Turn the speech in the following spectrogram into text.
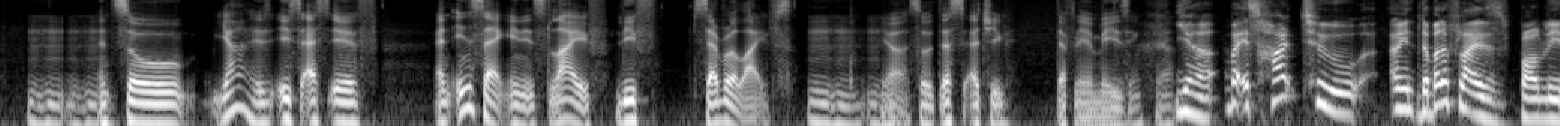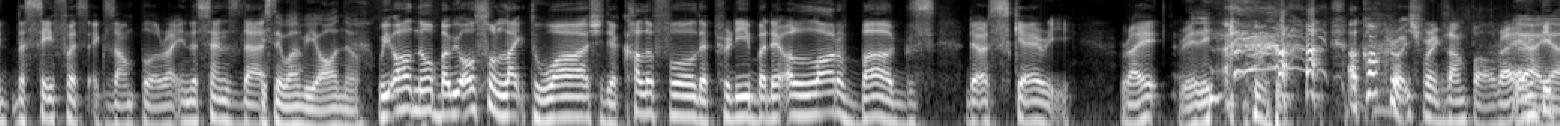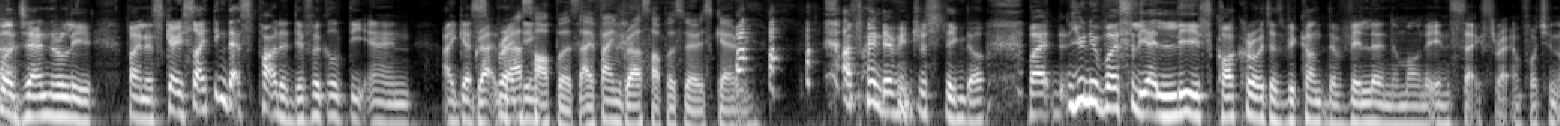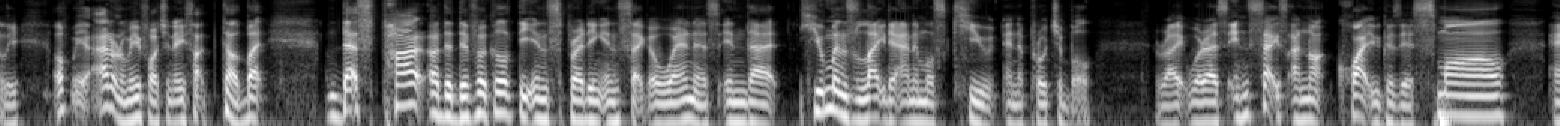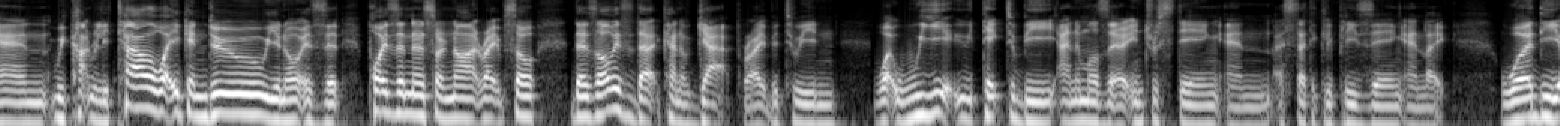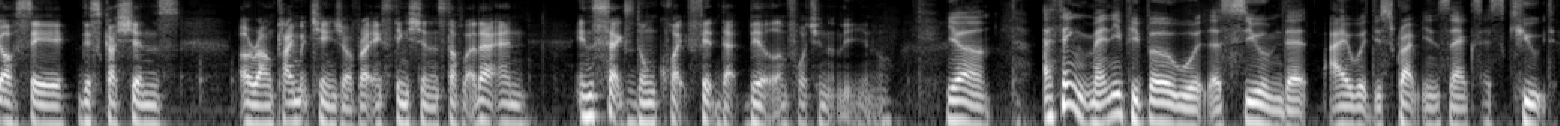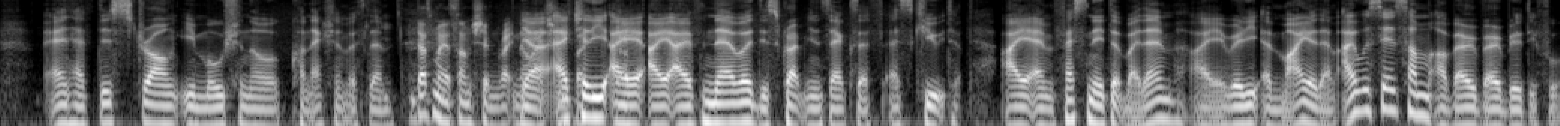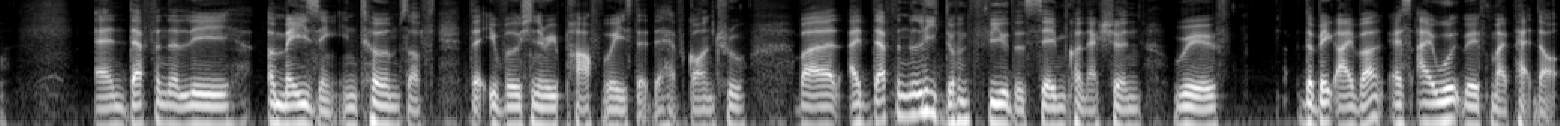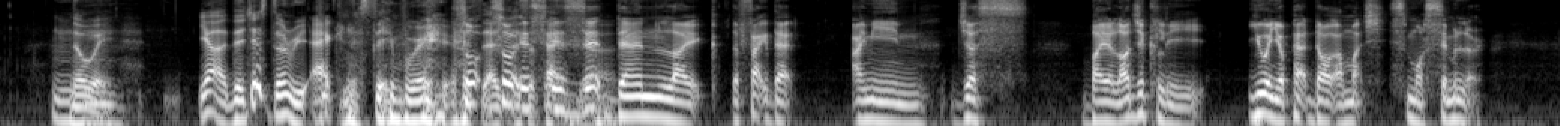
And so, yeah, it's, it's as if an insect in its life live several lives. Mm-hmm, mm-hmm. Yeah, so that's actually definitely amazing. Yeah. Yeah, but it's hard to. I mean, the butterfly is probably the safest example, right? In the sense that It's the one we all know. we all know, but we also like to watch. They're colorful, they're pretty, but there are a lot of bugs that are scary, right? Really? a cockroach, for example, right? I Yeah, mean, people yeah. generally find it scary. So I think that's part of the difficulty and I guess Gra- grasshoppers. I find grasshoppers very scary. I find them interesting though. But universally, at least, cockroach has become the villain among the insects, right? Unfortunately, or may- I don't know, maybe fortunately, it's hard to tell. But that's part of the difficulty in spreading insect awareness. In that humans like the animals cute and approachable, right? Whereas insects are not quite because they're small and we can't really tell what it can do. You know, is it poisonous or not, right? So there's always that kind of gap, right, between what we, take to be animals that are interesting and aesthetically pleasing and like worthy of say discussions around climate change of right extinction and stuff like that. And insects don't quite fit that bill unfortunately you know? Yeah, I think many people would assume that I would describe insects as cute and have this strong emotional connection with them. that's my assumption right now yeah, actually, actually, but, I, I, I've never described insects as, as cute. I am fascinated by them. I really admire them. I would say some are very, very beautiful and definitely amazing in terms of the evolutionary pathways that they have gone through. But I definitely don't feel the same connection with the big eye bug as I would with my pet dog. No mm-hmm. way. Yeah, they just don't react in the same way. so as, as, so as is, pet, is yeah. it then like the fact that i mean just biologically you and your pet dog are much more similar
